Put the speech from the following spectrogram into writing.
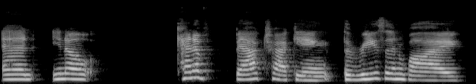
and you know, kind of backtracking, the reason why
